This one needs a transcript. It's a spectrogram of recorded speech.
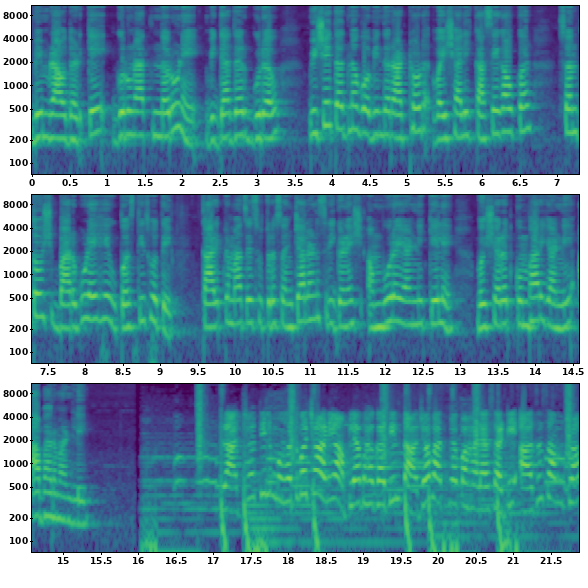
भीमराव धडके गुरुनाथ नरुणे विद्याधर गुरव विषयतज्ञ गोविंद राठोड वैशाली कासेगावकर संतोष बारगुळे हे उपस्थित होते. कार्यक्रमाचे सूत्रसंचालन श्री गणेश अंबुरे यांनी केले व शरद कुंभार यांनी आभार मानले. राज्यातील महत्त्वाच्या आणि आपल्या भागातील ताज्या बातम्या पाहण्यासाठी आजच आमच्या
